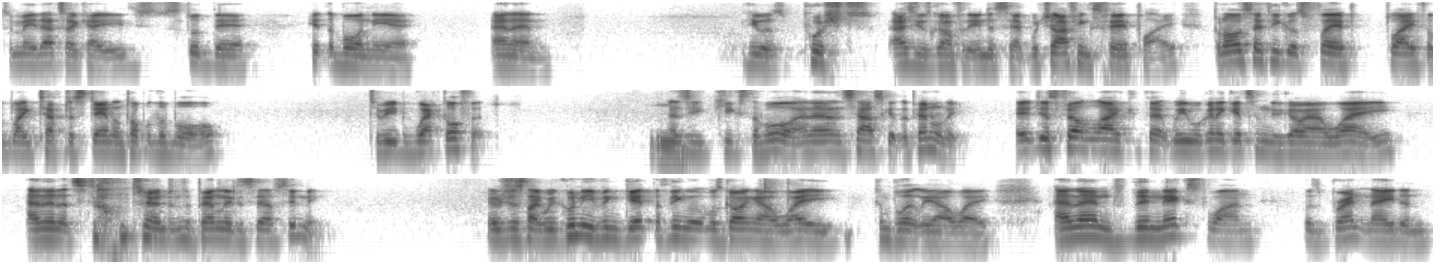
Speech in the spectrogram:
to me that's okay. He stood there, hit the ball in the air, and then he was pushed as he was going for the intercept, which I think is fair play. But I also think it was fair play for Blake Taaffe to stand on top of the ball to be whacked off it Mm. as he kicks the ball, and then South get the penalty. It just felt like that we were going to get something to go our way, and then it still turned into penalty to South Sydney. It was just like we couldn't even get the thing that was going our way completely our way. And then the next one was Brent Naden.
